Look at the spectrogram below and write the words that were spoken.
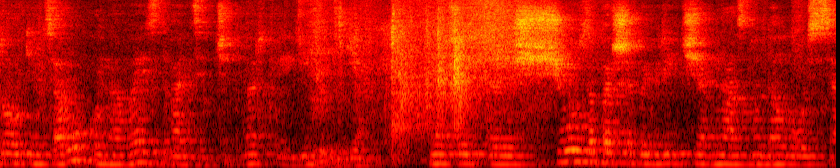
до кінця року на весь 24 рік є. Значить, е, що за перше півріччя в нас додалося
